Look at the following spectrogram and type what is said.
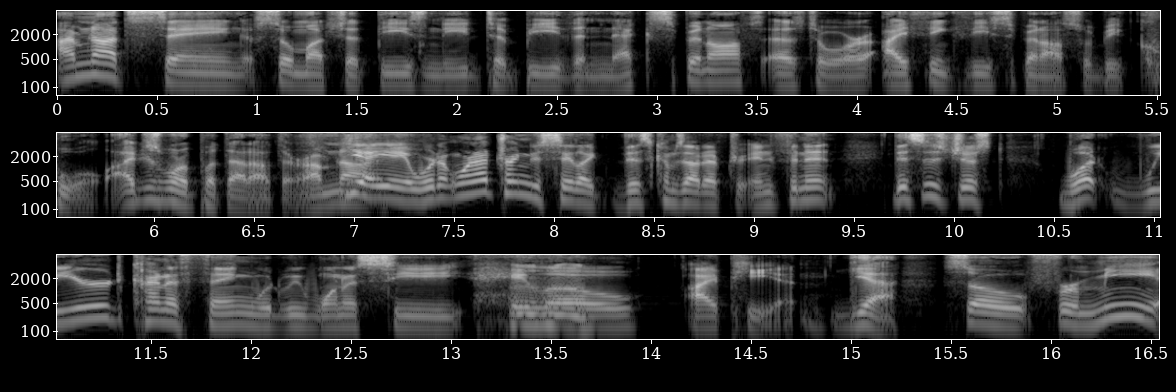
I'm not saying so much that these need to be the next spin-offs as to where I think these spin-offs would be cool. I just want to put that out there. I'm not Yeah, yeah, yeah. We're not, we're not trying to say like this comes out after Infinite. This is just what weird kind of thing would we want to see Halo mm-hmm. IP in? Yeah. So for me,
